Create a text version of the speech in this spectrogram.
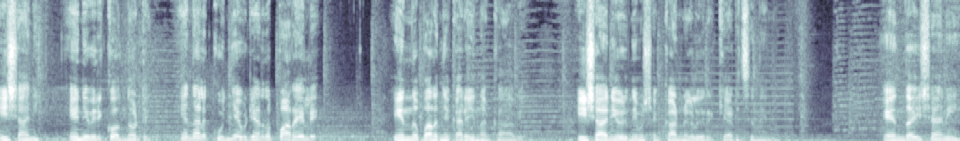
ഇഷാനി എന്നെ ഇവർ കൊന്നോട്ടെ? എന്നാൽ കുഞ്ഞ് എവിടെയാണെന്ന് പറയല്ലേ? എന്ന് പറഞ്ഞ് കരയുന്ന കാവ്യ. ഇഷാനി ഒരു നിമിഷം കണ്ണുകൾ ഇറുക്കി അടച്ച് നിന്നു. എന്താ ഇഷാനി?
